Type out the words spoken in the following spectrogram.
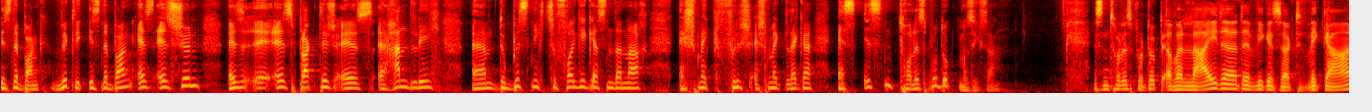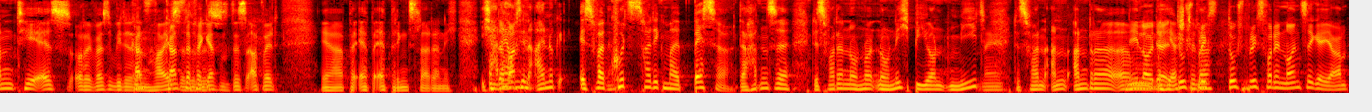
ist eine Bank, wirklich, ist eine Bank. Es, ist schön, es, es ist praktisch, es ist äh, handlich. Ähm, du bist nicht zu voll gegessen danach. Es schmeckt frisch, es schmeckt lecker. Es ist ein tolles Produkt, muss ich sagen. Ist ein tolles Produkt, aber leider, der, wie gesagt, vegan TS oder ich weiß nicht, wie der Kannst- dann heißt. kannst du das, vergessen. Das Abbild, ja, er, er bringt's leider nicht. Ich da hatte auch den Eindruck, es war kurzzeitig mal besser. Da hatten sie, das war dann noch, noch nicht Beyond Meat, Nee. das war ein an, anderer ähm, Nee, Leute, du Hersteller. sprichst, du sprichst von den 90er Jahren.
